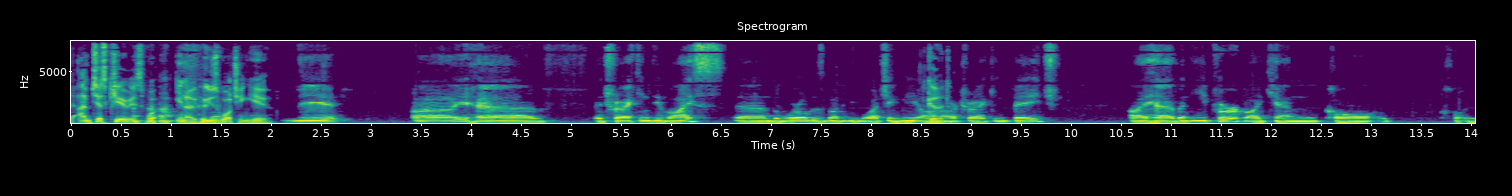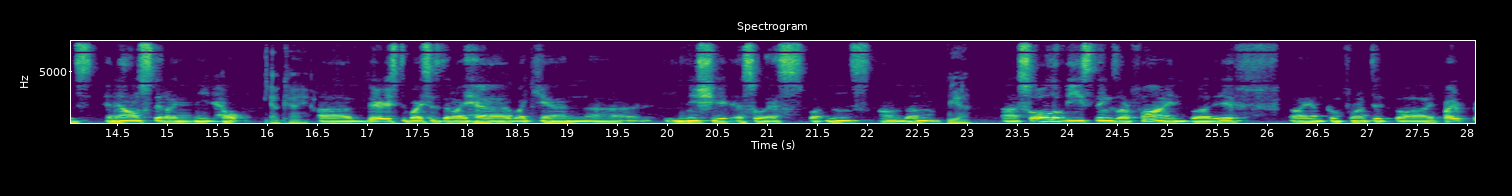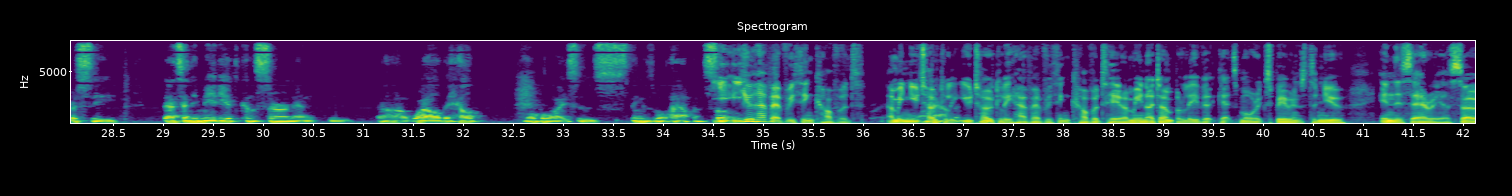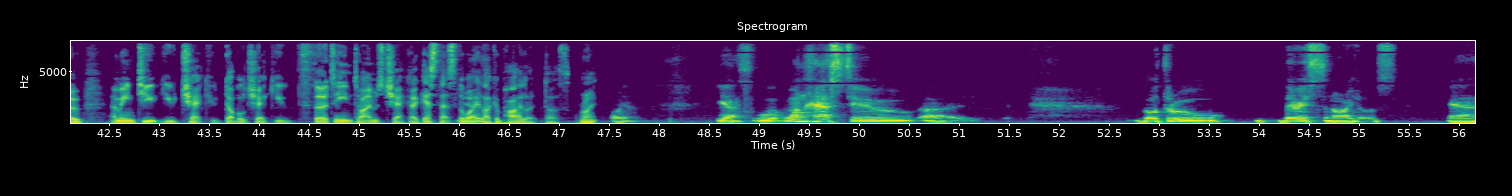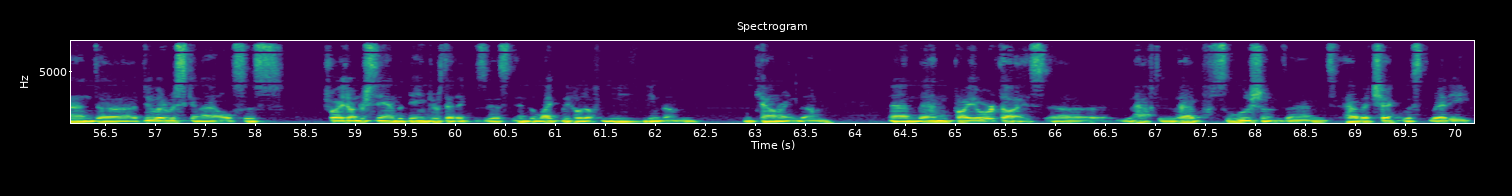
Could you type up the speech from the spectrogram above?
I'm just curious, what you know, who's watching you? I have a tracking device, and the world is going to be watching me on Good. our tracking page. I have an EPIRB. I can call, call announce that I need help. Okay. Uh, various devices that I have, I can uh, initiate SOS buttons on them. Yeah. Uh, so all of these things are fine, but if I am confronted by piracy, that's an immediate concern. And uh, while the help mobilizes, things will happen. So you, you have everything covered. I mean, you totally, you totally have everything covered here. I mean, I don't believe it gets more experience than you in this area. So, I mean, do you, you check, you double check, you 13 times check. I guess that's the yes. way like a pilot does, right? Oh, yeah. Yes. One has to uh, go through various scenarios and uh, do a risk analysis, try to understand the dangers that exist and the likelihood of meeting them, encountering them and then prioritize. Uh, you have to have solutions and have a checklist ready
